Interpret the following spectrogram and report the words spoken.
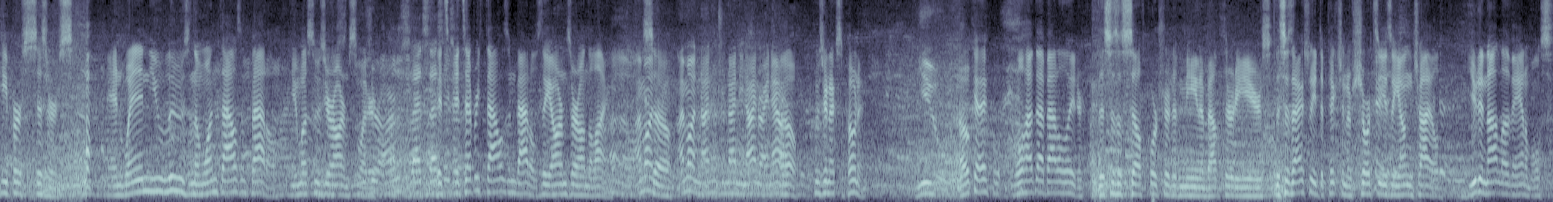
paper, scissors. and when you lose in the 1000th battle, you must lose your arms, sweater. Your arms? That's that's. It's, it's every thousand battles, the arms are on the line. Uh-oh, I'm on. So, I'm on 999 right now. oh, who's your next opponent? You. Okay, we'll have that battle later. This is a self-portrait of me in about 30 years. This is actually a depiction of Shortsie as a young child. You did not love animals.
